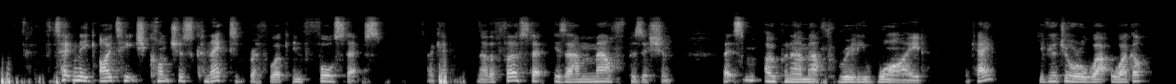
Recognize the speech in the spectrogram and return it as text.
the technique I teach conscious connected breath work in four steps. Okay, now the first step is our mouth position. Let's open our mouth really wide. Okay, give your jaw a wa- waggle.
